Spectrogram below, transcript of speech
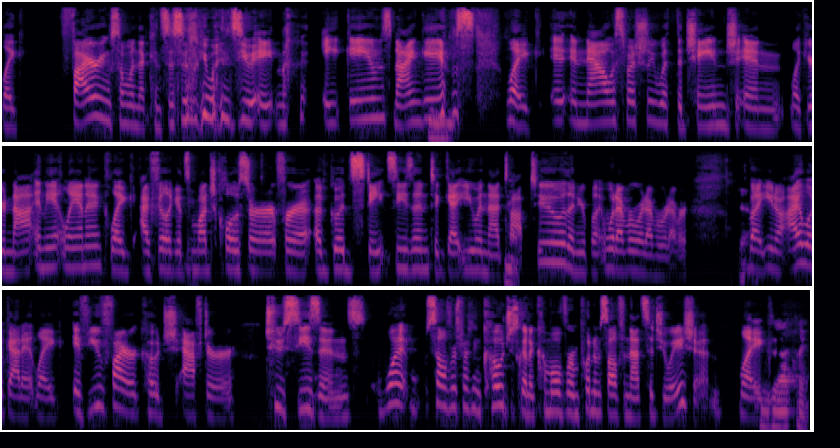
Like firing someone that consistently wins you eight eight games, nine mm-hmm. games, mm-hmm. like and now especially with the change in like you're not in the Atlantic, like I feel like it's much closer for a good state season to get you in that top two than you're playing whatever, whatever, whatever. Yeah. But you know, I look at it like if you fire a coach after two seasons, what self-respecting coach is going to come over and put himself in that situation? Like exactly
